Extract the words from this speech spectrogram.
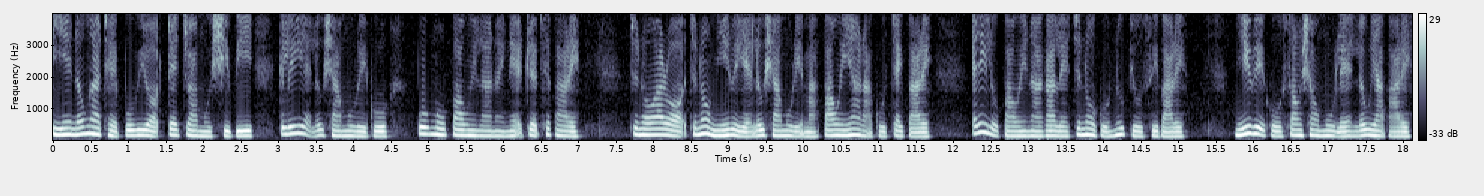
အရင်တုန်းကထက်ပိုပြီးတော့တက်ကြွမှုရှိပြီးကလေးရဲ့လှုပ်ရှားမှုတွေကိုပိုမိုပါဝင်လာနိုင်တဲ့အတွက်ဖြစ်ပါတယ်။ကျွန်တော်ကတော့ကျွန်တော်မြေးတွေရဲ့လှုပ်ရှားမှုတွေမှာပါဝင်ရတာကိုကြိုက်ပါတယ်။ အဲ့ဒီလိုပါဝင်တာကလည်းကျွန်တော်ကိုနှုတ်ပြစေပါတယ်။မြေးတွေကိုစောင့်ရှောက်မှုလည်းလုပ်ရပါတယ်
